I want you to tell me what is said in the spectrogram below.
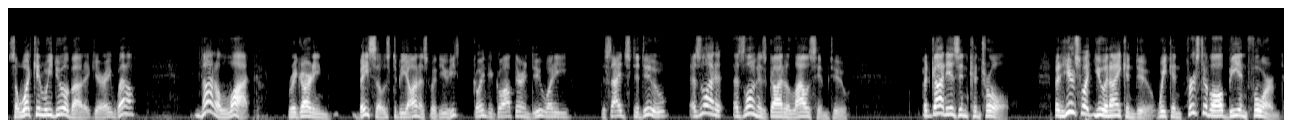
So what can we do about it, Gary? Well, not a lot regarding Bezos, to be honest with you. He's going to go out there and do what he decides to do as long as, long as God allows him to. But God is in control. But here's what you and I can do. We can, first of all, be informed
